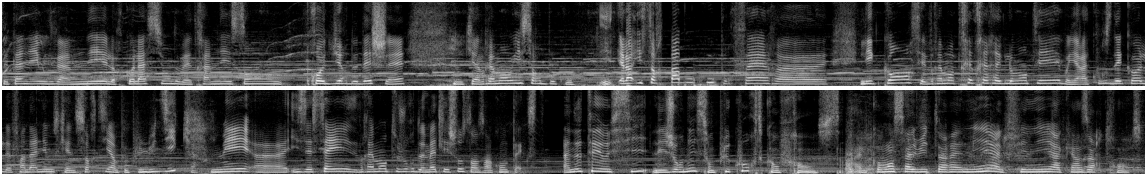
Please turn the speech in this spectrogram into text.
cette année où ils devaient amener leur collation devait être amenée sans produire de déchets. Donc il y a vraiment, oui, ils sortent beaucoup. Alors ils sortent pas beaucoup pour faire euh, les camps, c'est vraiment très très réglementé. Bon, il y a la course d'école de fin d'année où il y a une sortie un peu plus ludique, mais euh, ils essayent vraiment toujours de mettre les choses dans un contexte. À noter aussi, les journées sont plus courtes qu'en France. Elle commence à 8h30, elle finit à 15h30.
